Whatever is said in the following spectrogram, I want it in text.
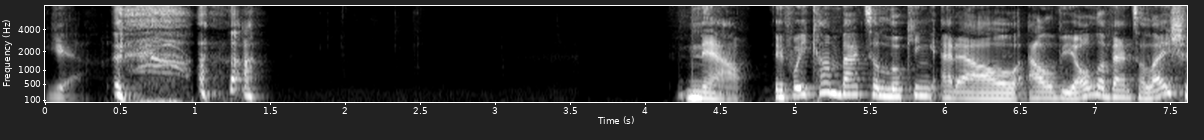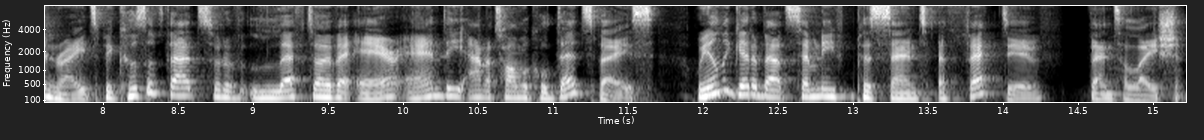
yeah. Now, if we come back to looking at our alveolar ventilation rates, because of that sort of leftover air and the anatomical dead space, we only get about 70% effective ventilation.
